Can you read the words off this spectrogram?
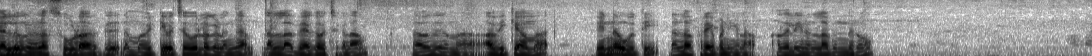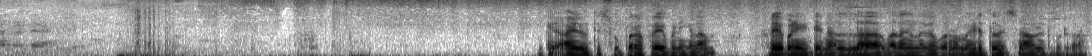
கல் நல்லா சூடாக இருக்குது நம்ம வெட்டி வச்ச உருளைக்கிழங்க நல்லா வேக வச்சுக்கலாம். அதாவது நம்ம அவிக்காமல் எண்ணெய் ஊற்றி நல்லா ஃப்ரை பண்ணிக்கலாம். அதுலேயும் நல்லா வெந்துடும் ஓகே ஆயில் ஊற்றி சூப்பராக ஃப்ரை பண்ணிக்கலாம். ஃப்ரை பண்ணிவிட்டு நல்லா வதங்கினதுக்கப்புறம் நம்ம எடுத்து வச்சு ஆம்லெட் போட்டுக்கலாம்.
